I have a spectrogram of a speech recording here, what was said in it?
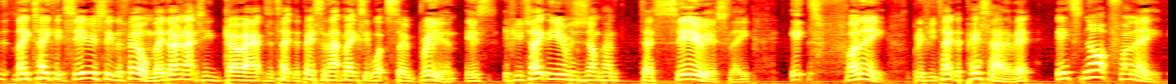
they take it seriously. The film they don't actually go out to take the piss, and that makes it what's so brilliant. Is if you take the Eurovision Song Contest seriously, it's funny, but if you take the piss out of it, it's not funny.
